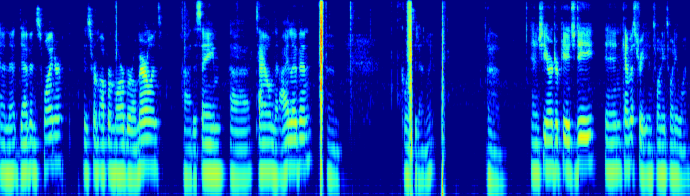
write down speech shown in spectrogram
and that Devin Swiner is from Upper Marlboro, Maryland uh, the same uh, town that I live in, um, coincidentally. Um, and she earned her PhD in chemistry in 2021.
